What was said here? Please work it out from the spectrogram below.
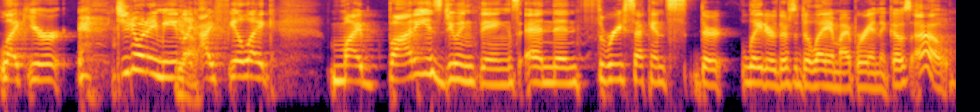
like you're. do you know what I mean? Yeah. Like I feel like my body is doing things, and then three seconds there later, there's a delay in my brain that goes, "Oh,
